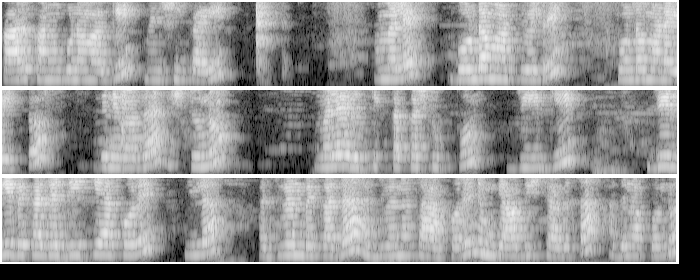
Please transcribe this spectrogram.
ಖಾರಕ್ಕೆ ಅನುಗುಣವಾಗಿ ಮೆಣಸಿನ್ಕಾಯಿ, ಆಮೇಲೆ ಬೋಂಡ ಮಾಡ್ತೀವಲ್ರಿ ಬೋಂಡ ಮಾಡ ಇಟ್ಟು ಇದನ್ನ ಇವಾಗ ಇಷ್ಟೂ ಆಮೇಲೆ ರುಚಿಗೆ ತಕ್ಕಷ್ಟು ಉಪ್ಪು, ಜೀರಿಗೆ. ಜೀರಿಗೆ ಬೇಕಾದರೆ ಜೀರಿಗೆ ಹಾಕೋರಿ, ಇಲ್ಲ ಅಜ್ವಾನ್ ಬೇಕಾದ್ರೆ ಅಜ್ವಾನ ಸಹ ಹಾಕೋರಿ. ನಿಮ್ಗೆ ಯಾವ್ದು ಇಷ್ಟ ಆಗುತ್ತಾ ಅದನ್ನ ಹಾಕ್ಕೊಂಡು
